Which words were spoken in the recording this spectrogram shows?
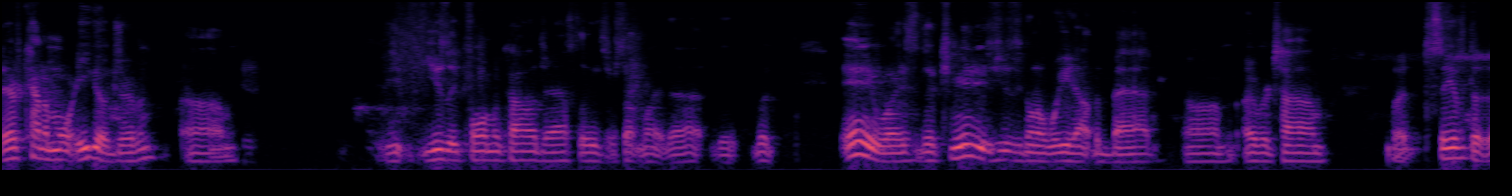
they're kind of more ego driven. Um, usually former college athletes or something like that. But anyways, the community is usually going to weed out the bad um, over time. But see if the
